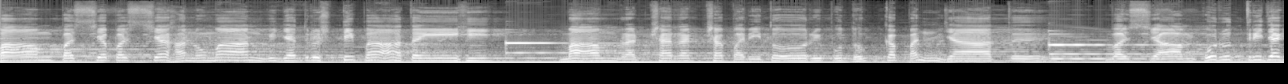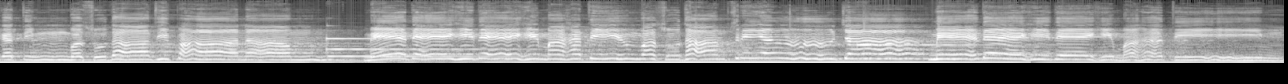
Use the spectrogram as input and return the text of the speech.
मां पश्य पश्य हनुमान् विजदृष्टिपातैः मां रक्ष रक्ष परितो रिपुदुःखपञ्जात् वश्यां कुरु त्रिजगतिं वसुधाधिपानां मे देहि देहि महतीं वसुधां श्रियं च। मे देहि देहि महतीं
